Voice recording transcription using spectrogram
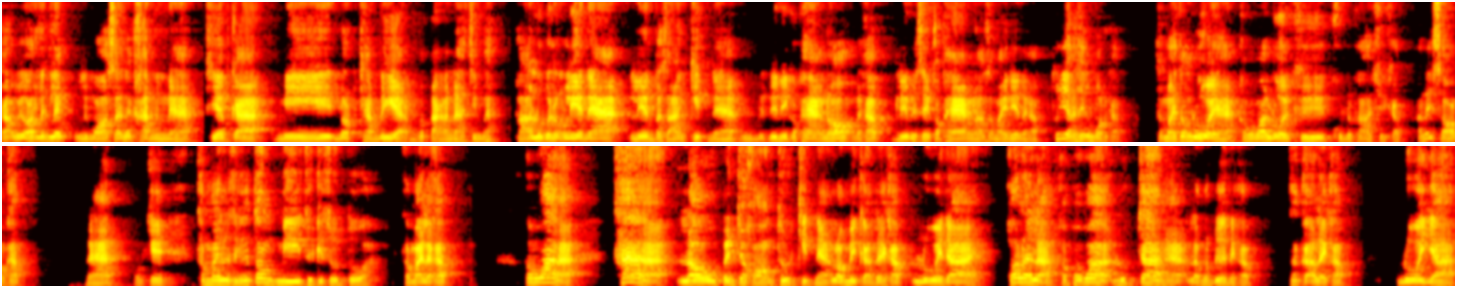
กับวีออสเล็กๆ หรือมอไซค์สักคันหนึ่งนะฮะเทียบกับมีรถแคมรี่อะมันก็ต่างกันนะ จริงไหมพาลูกไปโรงเรียนนะฮะเรียนภาษาอังกฤษนะฮะเดี๋ยวนี้ก็แพงเนาะนะครับเรียนพิเศษก็แพงนะสมัยนี้นะครับทุกอย่างใช่กันหมดครับทำไมต้องรวยฮะเขาบอกว่ารวยคือคุณภาพชีวิตครับ อันที่สองครับนะฮะโอเคทำไมเราถึงจะต้องมีธุรกิจส่วนตัวทำไมล่ะครับ เพราะว่าถ้าเราเป็นเจ้าของธุรกิจเนี่ยเรามีการอะไรครับรวยได้ เพราะอะไรล่ะก็เพราะว่าลูกจ้างฮะแล้วมันเดือนนะครับถ้ากับอะไรครับรวยยาก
